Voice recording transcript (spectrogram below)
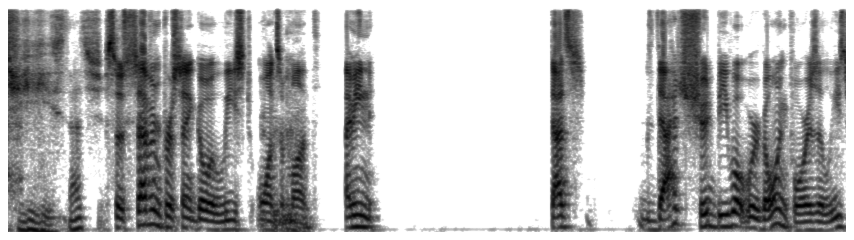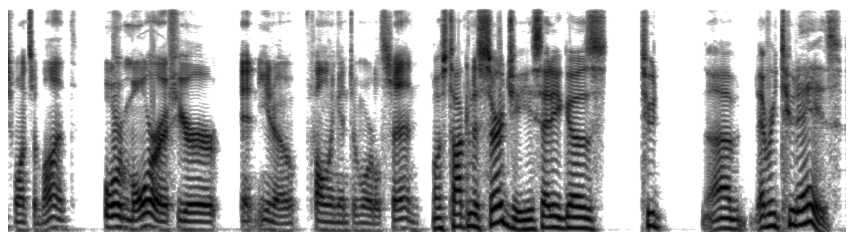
Jeez, that's just so seven percent go at least once a month. I mean, that's that should be what we're going for is at least once a month or more if you're you know falling into mortal sin. I was talking to Sergi. He said he goes two uh, every two days.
